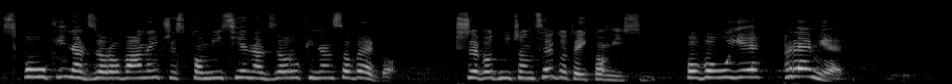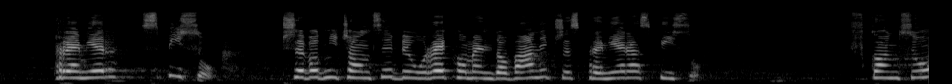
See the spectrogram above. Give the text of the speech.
spółki nadzorowanej przez Komisję Nadzoru Finansowego. Przewodniczącego tej komisji powołuje premier. Premier z PiSu. Przewodniczący był rekomendowany przez premiera z PiSu. W końcu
